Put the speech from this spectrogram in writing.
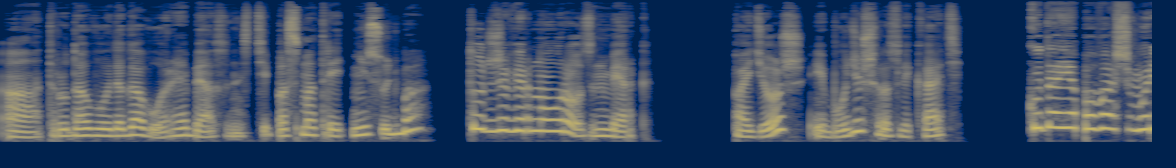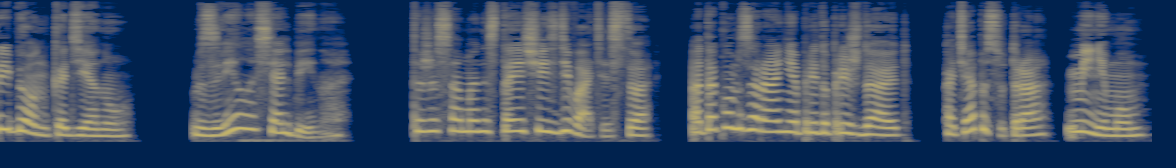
А трудовой договор и обязанности посмотреть не судьба? Тут же вернул Розенберг. Пойдешь и будешь развлекать. «Куда я, по-вашему, ребенка дену?» Взвелась Альбина. «То же самое настоящее издевательство. О таком заранее предупреждают. Хотя бы с утра. Минимум».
